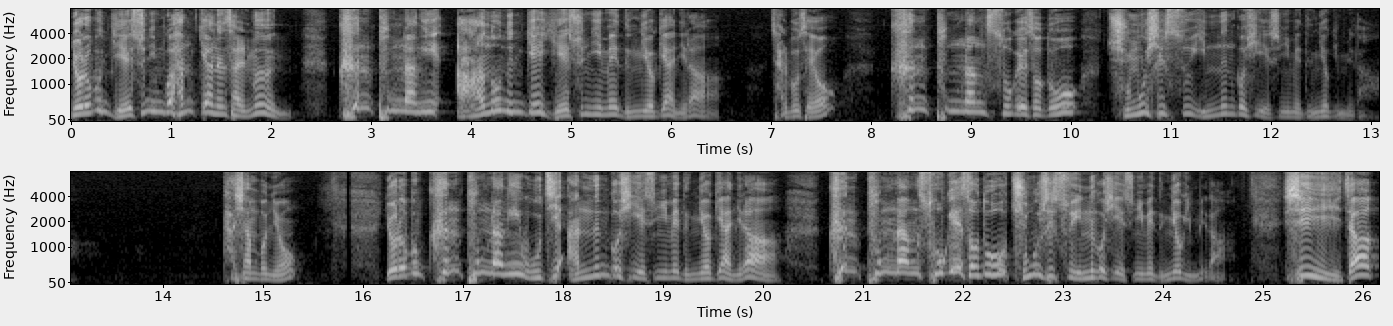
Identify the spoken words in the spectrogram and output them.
여러분 예수님과 함께하는 삶은 큰 풍랑이 안 오는 게 예수님의 능력이 아니라 잘 보세요. 큰 풍랑 속에서도 주무실 수 있는 것이 예수님의 능력입니다. 다시 한번요. 여러분 큰 풍랑이 오지 않는 것이 예수님의 능력이 아니라 큰 풍랑 속에서도 주무실 수 있는 것이 예수님의 능력입니다. 시작.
